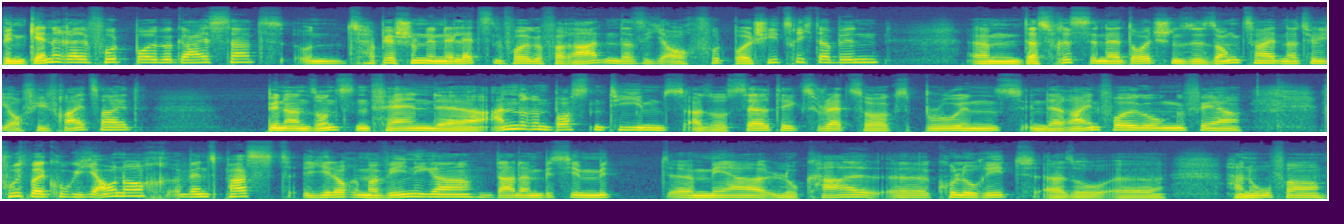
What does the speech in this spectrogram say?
Bin generell Football begeistert und habe ja schon in der letzten Folge verraten, dass ich auch Football-Schiedsrichter bin. Ähm, das frisst in der deutschen Saisonzeit natürlich auch viel Freizeit. Bin ansonsten Fan der anderen Boston-Teams, also Celtics, Red Sox, Bruins, in der Reihenfolge ungefähr. Fußball gucke ich auch noch, wenn es passt, jedoch immer weniger, da dann ein bisschen mit mehr Lokalkolorit, äh, also äh, Hannover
